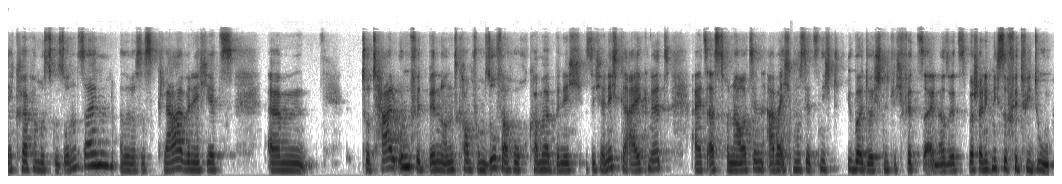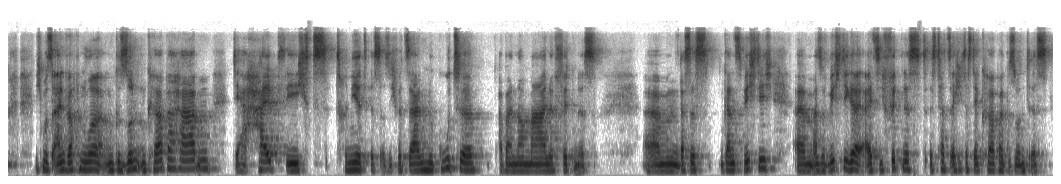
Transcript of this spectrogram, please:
der Körper muss gesund sein. Also das ist klar, wenn ich jetzt ähm, total unfit bin und kaum vom Sofa hochkomme, bin ich sicher nicht geeignet als Astronautin, aber ich muss jetzt nicht überdurchschnittlich fit sein. Also jetzt wahrscheinlich nicht so fit wie du. Ich muss einfach nur einen gesunden Körper haben, der halbwegs trainiert ist. Also ich würde sagen, eine gute, aber normale Fitness. Ähm, das ist ganz wichtig. Ähm, also wichtiger als die Fitness ist tatsächlich, dass der Körper gesund ist.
